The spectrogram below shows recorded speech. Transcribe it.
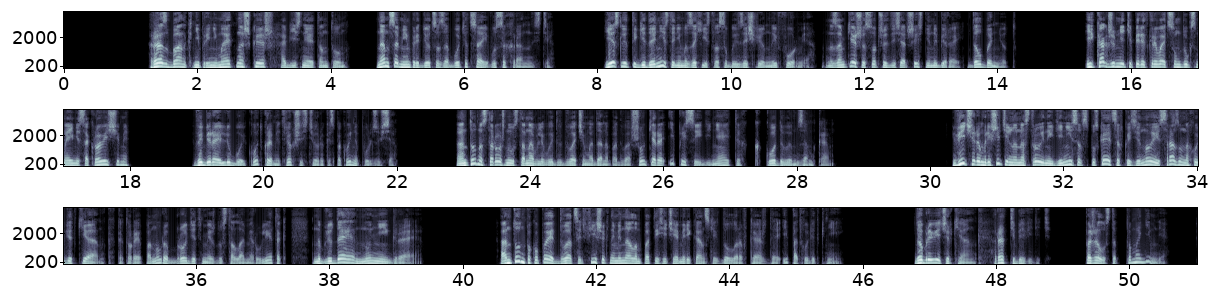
«Раз банк не принимает наш кэш, — объясняет Антон, — нам самим придется заботиться о его сохранности. Если ты гедонист, а не мазохист в особо изощренной форме, на замке 666 не набирай, долбанет. И как же мне теперь открывать сундук с моими сокровищами? Выбирай любой код, кроме трех шестерок, и спокойно пользуйся. Антон осторожно устанавливает в два чемодана по два шокера и присоединяет их к кодовым замкам. Вечером решительно настроенный Денисов спускается в казино и сразу находит Кианг, которая понуро бродит между столами рулеток, наблюдая, но не играя. Антон покупает 20 фишек номиналом по тысяче американских долларов каждая и подходит к ней. «Добрый вечер, Кианг. Рад тебя видеть. Пожалуйста, помоги мне».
